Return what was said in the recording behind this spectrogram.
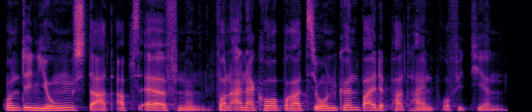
und den jungen Startups eröffnen. Von einer Kooperation können beide Parteien profitieren.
